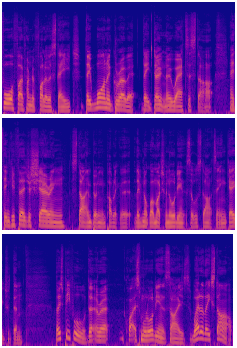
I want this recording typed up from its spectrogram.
four or 500 follower stage. They want to grow it. They don't know where to start. I think if they're just sharing, starting building in public, they've not got much of an audience that will start to engage with them those people that are at quite a small audience size, where do they start?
